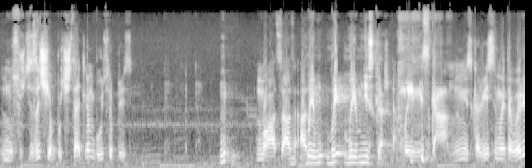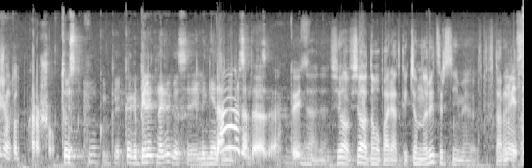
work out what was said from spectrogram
Ну, слушайте, зачем? Пусть читателям будет сюрприз. Ну, а, а- а- Мы, им- мы, мы им не скажем. мы им не скажем. Ну, не скажем. Если мы это вырежем, то хорошо. То есть, ну, как, как билет на Вегас и легенда Да, да, да, да. То есть, Да, да. Все, все одного порядка. И темный рыцарь с ними, второй. ну, если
